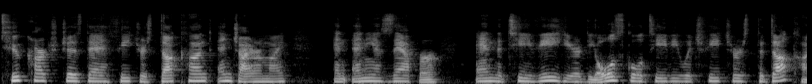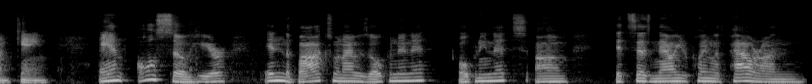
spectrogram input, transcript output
two cartridges that features Duck Hunt and Gyromite, and NES Zapper, and the TV here, the old school TV, which features the Duck Hunt game. And also here, in the box when I was opening it, opening it, um, it says now you're playing with power on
